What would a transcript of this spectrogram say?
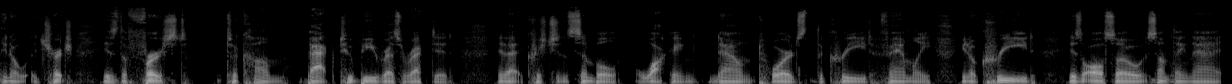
you know church is the first to come back to be resurrected. that Christian symbol walking down towards the Creed family. You know, Creed is also something that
